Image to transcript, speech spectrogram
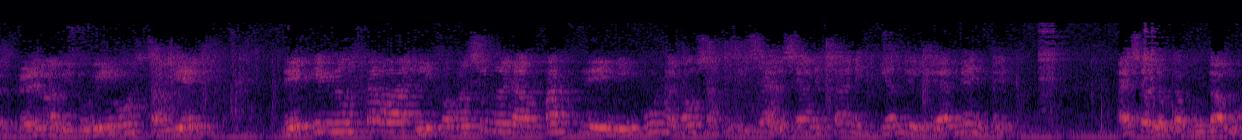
el problema que tuvimos también, de que no estaba, la información no era parte de ninguna causa judicial, o sea, le estaban espiando ilegalmente. A eso es lo que apuntamos,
